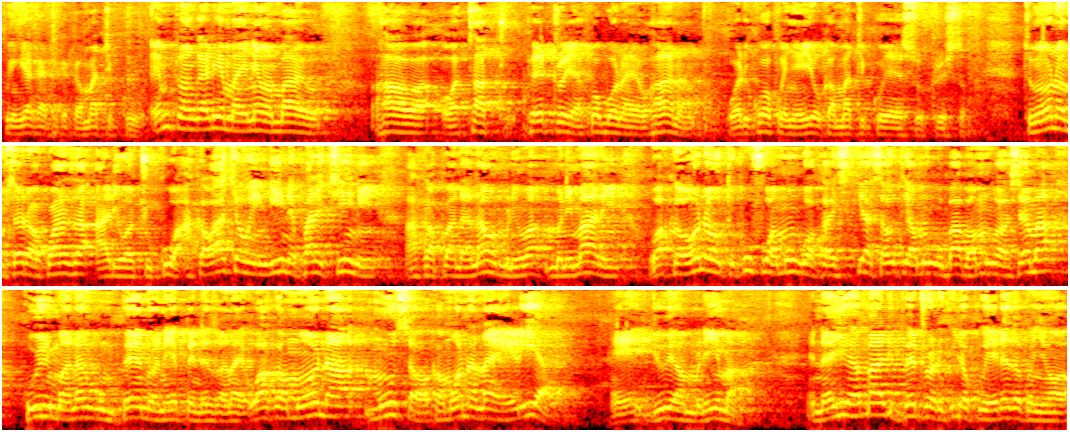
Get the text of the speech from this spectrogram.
kuingia katika kamati kuu. Hem tuangalie maeneo ambayo hawa watatu Petro, Yakobo na Yohana walikuwa kwenye hiyo kamati kuu ya Yesu Kristo. Tumeona mstari wa kwanza aliwachukua, akawaacha wengine pale chini, akapanda nao mlimani, wakaona utukufu wa Mungu, wakaisikia sauti ya Mungu Baba. Mungu akasema, "Huyu mwanangu mpendwa niyependezwa naye." Wakamwona Musa, wakamwona na Elia eh, juu ya mlima. Na hii habari Petro alikuja kuieleza kwenye wa,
